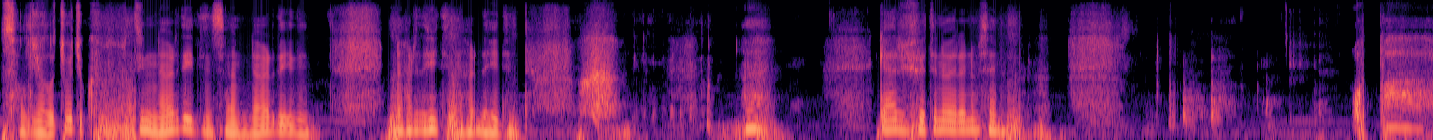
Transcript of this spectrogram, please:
Salyalı çocuk. Dün neredeydin sen? Neredeydin? Neredeydin? Neredeydin? Gel rüşvetini verelim senin. Hoppa.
